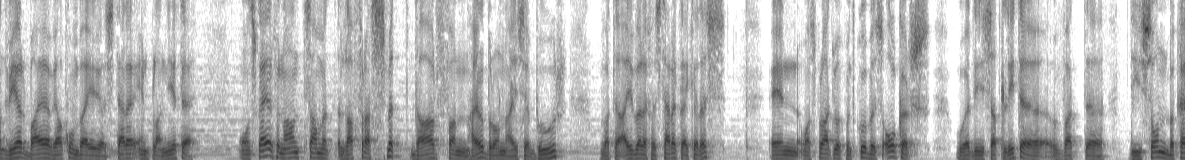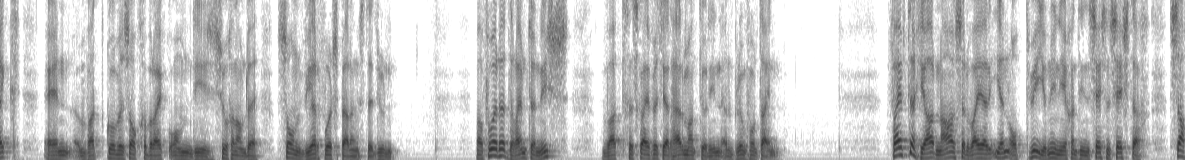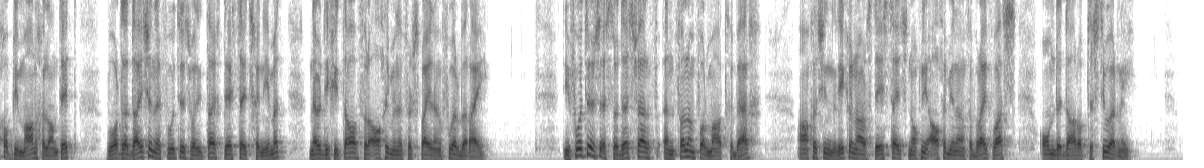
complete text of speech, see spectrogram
Goeienaand weer, baie welkom by Sterre en Planete. Ons kuier vanaand saam met Lafra Smit daar van Heilbron. Hy's 'n boer wat 'n ywerige sterrekyker is. En ons praat ook met Kobus Olkers oor die satelliete wat uh, die son bekyk en wat Kobus ook gebruik om die sogenaamde sonweervoorspellings te doen. Maar voordat ruimte nuus wat geskryf is deur Herman Turin in Bloemfontein. 50 jaar na Surveyor 1 op 2 Junie 1966 sag op die maan geland het, word duisende fotos wat die tuig destyds geneem het, nou digitaal vir algemene verspreiding voorberei. Die fotos is tot dusver in filmformaat geberg, aangesien rekenaars destyds nog nie algemeen in gebruik was om dit daarop te stoor nie.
